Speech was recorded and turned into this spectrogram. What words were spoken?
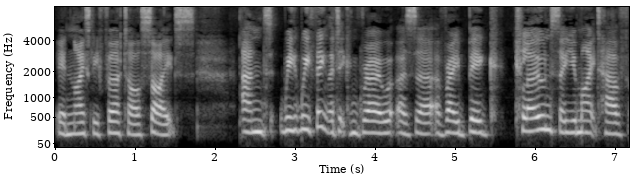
in nicely fertile sites. And we we think that it can grow as a, a very big clone. So you might have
